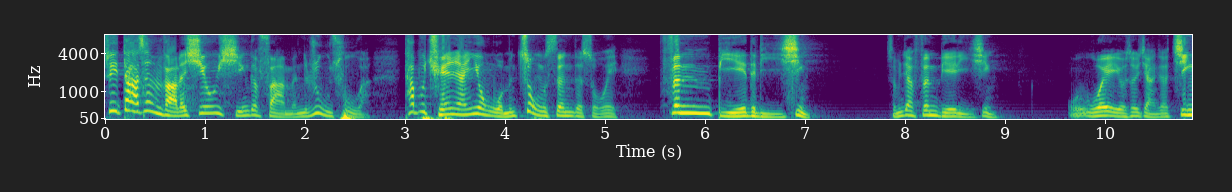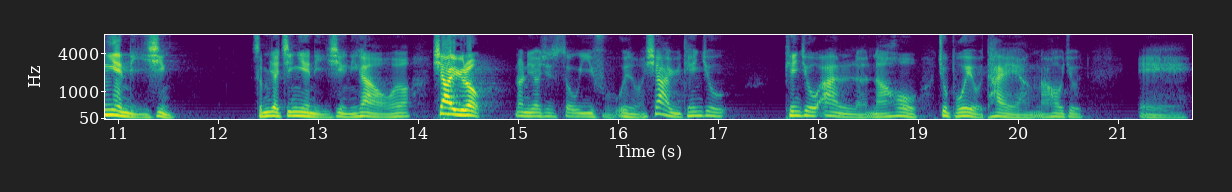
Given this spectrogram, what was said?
所以大乘法的修行的法门的入处啊，它不全然用我们众生的所谓分别的理性。什么叫分别理性？我我也有时候讲叫经验理性。什么叫经验理性？你看，我说下雨了，那你要去收衣服，为什么？下雨天就天就暗了，然后就不会有太阳，然后就诶。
